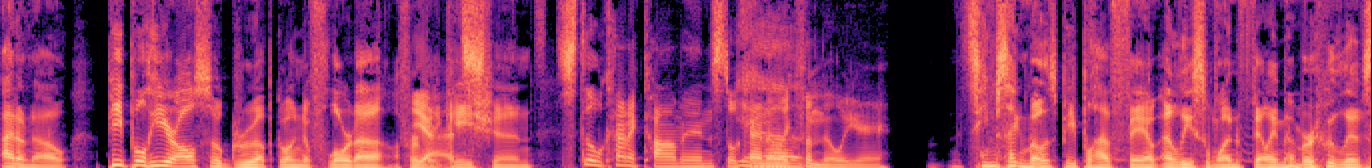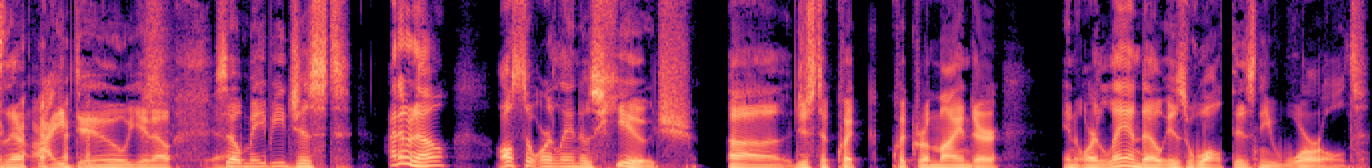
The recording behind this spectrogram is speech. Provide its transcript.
I don't know. People here also grew up going to Florida for Yeah, it's- vacation. Still kind of common, still kind of like familiar. it seems like most people have fam- at least one family member who lives there. I do, you know. Yeah. So maybe just I don't know. Also, Orlando's huge. Uh, just a quick quick reminder: in Orlando is Walt Disney World,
